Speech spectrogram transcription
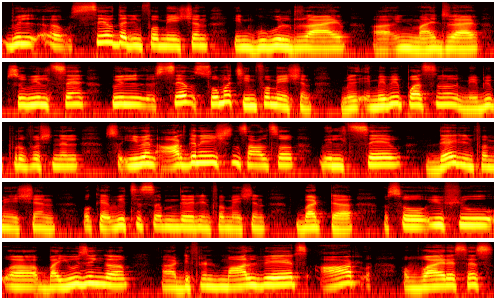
will uh, save that information in Google Drive uh, in my drive. So, we will say will save so much information may, maybe personal maybe professional. So, even organizations also will save their information okay, which is um, their information, but uh, so if you uh, by using uh, different malwares or viruses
